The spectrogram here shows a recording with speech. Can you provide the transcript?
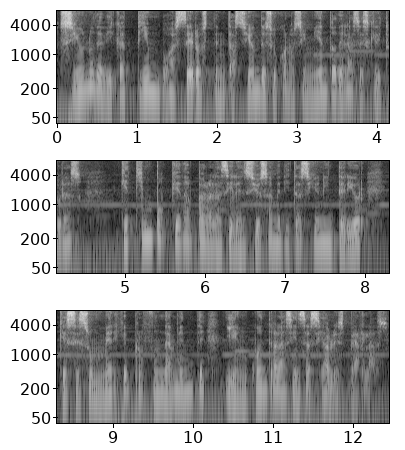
Si uno dedica tiempo a hacer ostentación de su conocimiento de las escrituras, ¿Qué tiempo queda para la silenciosa meditación interior que se sumerge profundamente y encuentra las insaciables perlas?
